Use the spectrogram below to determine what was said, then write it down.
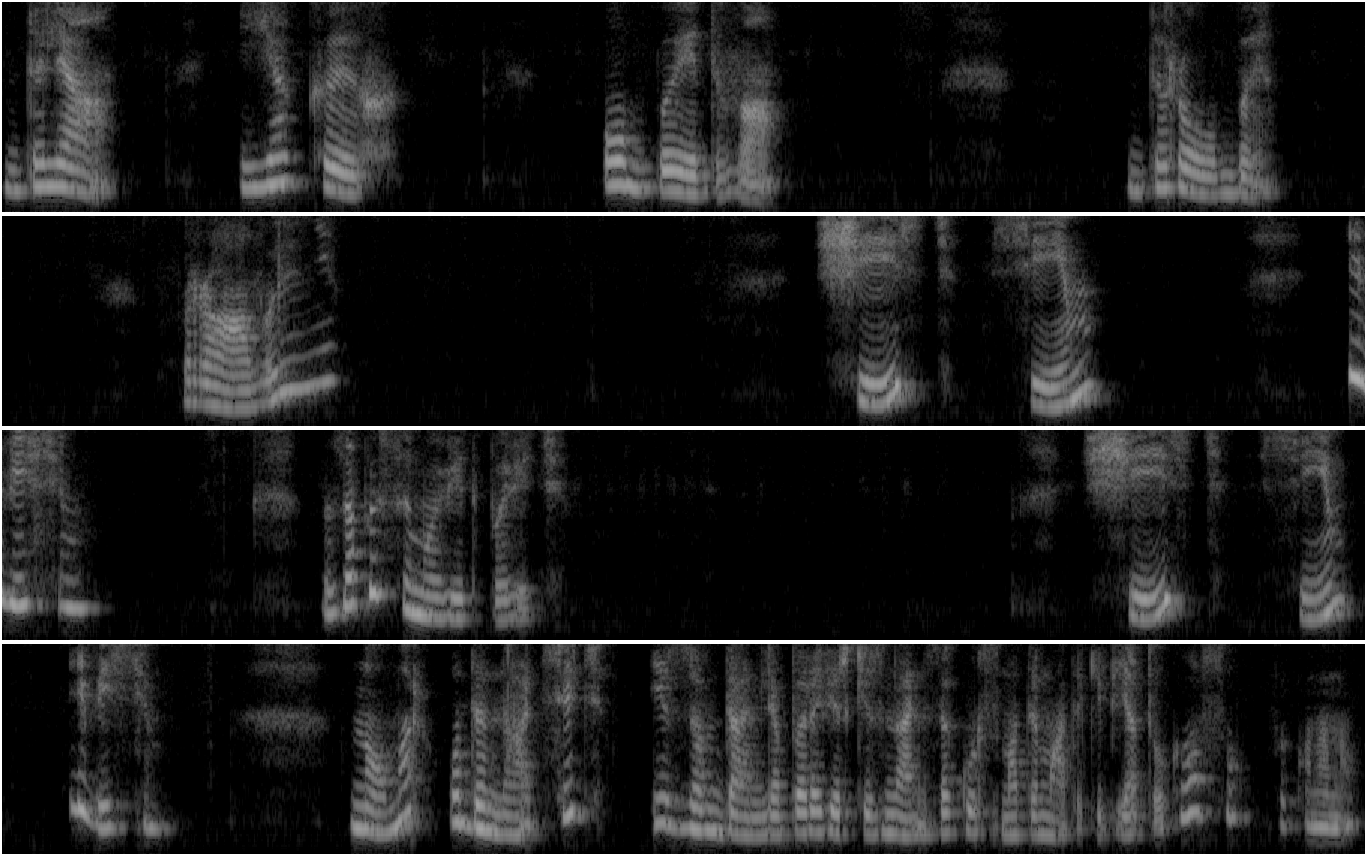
для яких обидва дроби правильні 6, 7 і 8. Записуємо відповідь. 6, 7 і 8. Номер 11 із завдань для перевірки знань за курс математики 5 класу виконано.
